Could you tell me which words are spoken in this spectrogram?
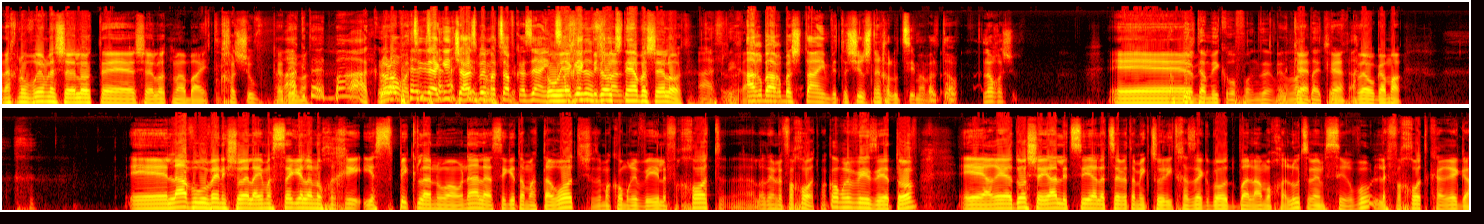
אנחנו עוברים לשאלות אה, שאלות מהבית. חשוב. קדימה. הרגת את ברק. לא, לא, רציתי להגיד שאז במצב. כזה, האם הוא תשחק יגיד את זה עוד בכלל שנייה בשאלות. אה, סליחה. 4-4-2 ותשאיר שני חלוצים, אבל טוב, לא חשוב. אה, תפיל את המיקרופון, זהו, כן, אמרת את כן, שלך. זהו, גמר. אה, להב ראובני שואל, האם הסגל הנוכחי יספיק לנו העונה להשיג את המטרות, שזה מקום רביעי לפחות, אה, לא יודע אם לפחות, מקום רביעי זה יהיה טוב. הרי ידוע שאייל הציע לצוות המקצועי להתחזק בעוד בלם או חלוץ, והם סירבו, לפחות כרגע.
